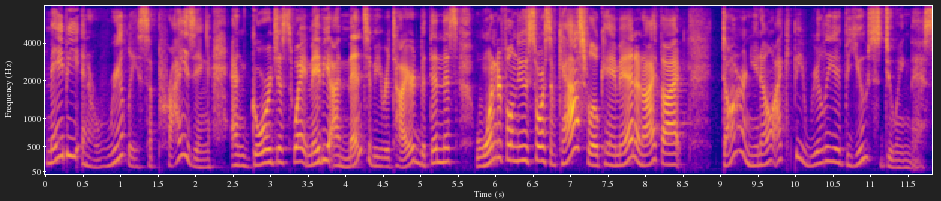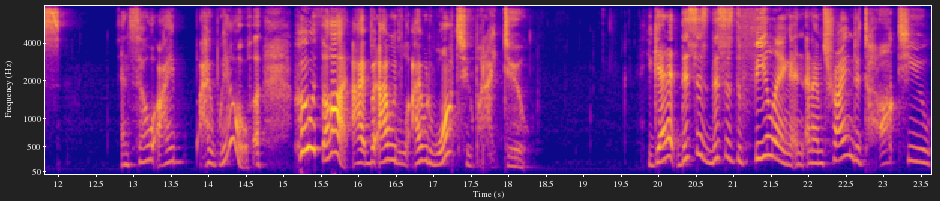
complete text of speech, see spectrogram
maybe in a really surprising and gorgeous way. Maybe I meant to be retired, but then this wonderful new source of cash flow came in, and I thought, darn, you know, I could be really of use doing this. And so I I will. Who thought I but I would I would want to, but I do. You get it? This is this is the feeling and, and I'm trying to talk to you,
